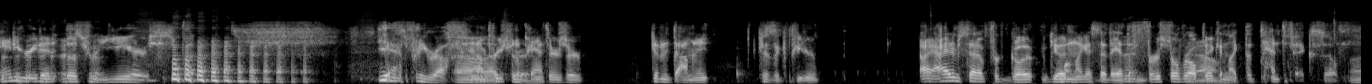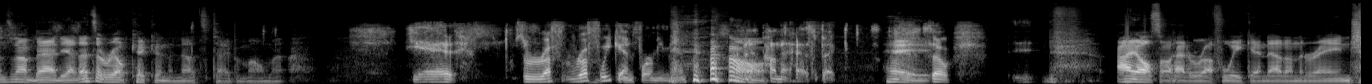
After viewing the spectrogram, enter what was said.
Andy Reid did those for years. But yeah, it's pretty rough, Oh, and I'm pretty sure the. Panthers are going to dominate because the computer. I, I had them set up for good, good, and like I said, they had the first overall Yeah. pick and like the tenth pick. So That's not bad. Yeah, that's a real kick in the nuts type of moment. yeah, it's a rough, rough weekend for me, man, Oh, on that aspect. hey, So, I also had a rough weekend out on the range.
